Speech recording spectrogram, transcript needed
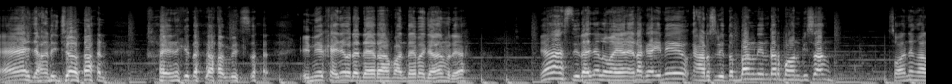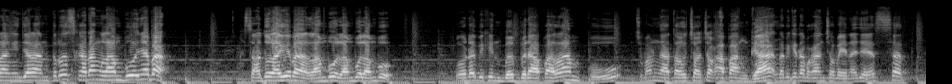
Eh jangan di jalan. Kayaknya kita kehabisan Ini kayaknya udah daerah pantai mah jangan ya. Ya setidaknya lumayan enak ya. Ini harus ditebang nih ntar pohon pisang. Soalnya ngalangin jalan. Terus sekarang lampunya pak Satu lagi pak Lampu lampu lampu Gue udah bikin beberapa lampu Cuman nggak tahu cocok apa enggak Tapi kita bakalan cobain aja ya Set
